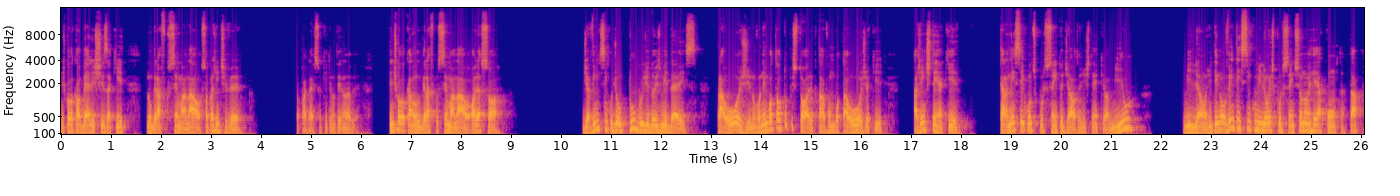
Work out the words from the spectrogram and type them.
a gente colocar o BLX aqui no gráfico semanal, só para a gente ver. Vou apagar isso aqui que não tem nada a ver. Se a gente colocar no gráfico semanal, olha só. Dia 25 de outubro de 2010 para hoje, não vou nem botar o topo histórico, tá? Vamos botar hoje aqui. A gente tem aqui, cara, nem sei quantos por cento de alta a gente tem aqui, ó, mil, milhão. A gente tem 95 milhões por cento, se eu não errei a conta, tá?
